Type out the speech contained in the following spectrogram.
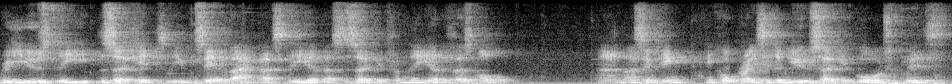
reused the, the circuit, So you can see at the back, that's the, uh, that's the circuit from the, uh, the first model. And I simply incorporated a new circuit board with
